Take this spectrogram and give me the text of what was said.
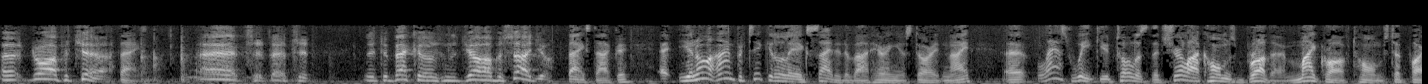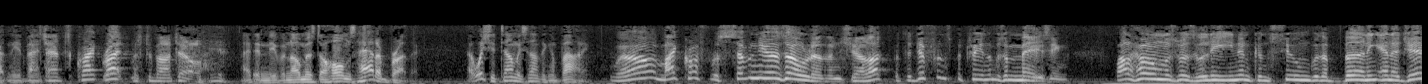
Uh, draw up a chair. Thanks. That's it, that's it. The tobacco's in the jar beside you. Thanks, Doctor. Uh, you know, I'm particularly excited about hearing your story tonight. Uh, last week, you told us that Sherlock Holmes' brother, Mycroft Holmes, took part in the adventure. That's quite right, Mr. Bartell. I didn't even know Mr. Holmes had a brother. I wish you'd tell me something about him. Well, Mycroft was seven years older than Sherlock, but the difference between them was amazing. While Holmes was lean and consumed with a burning energy,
